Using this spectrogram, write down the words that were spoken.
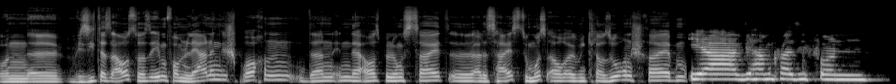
Und äh, wie sieht das aus? Du hast eben vom Lernen gesprochen, dann in der Ausbildungszeit. Äh, das heißt, du musst auch irgendwie Klausuren schreiben? Ja, wir haben quasi von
